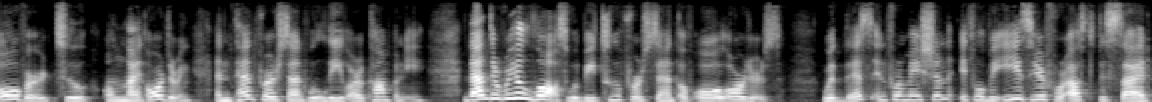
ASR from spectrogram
over to online ordering and 10% will leave our company. Then the real loss would be 2% of all orders. With this information, it will be easier for us to decide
